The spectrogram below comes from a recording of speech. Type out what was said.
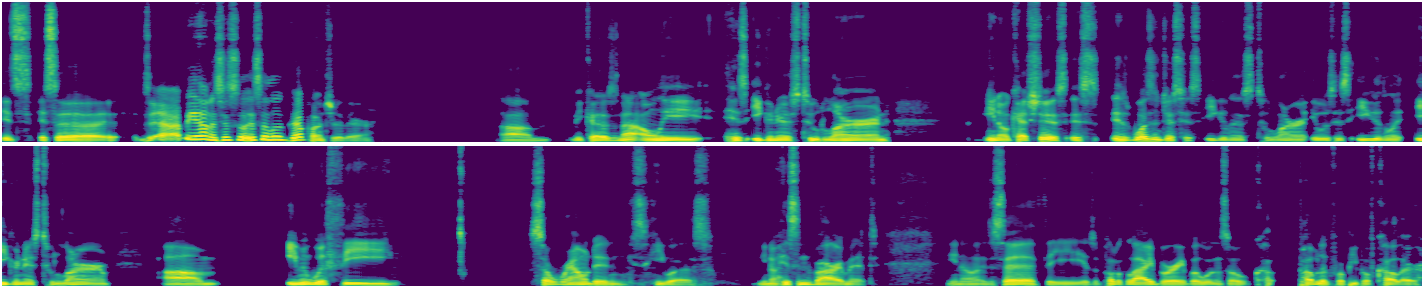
it's it's a I'll be honest, it's a, it's a little gut puncher there. Um, because not only his eagerness to learn, you know, catch this, it's, it wasn't just his eagerness to learn, it was his eager, eagerness to learn, um, even with the surroundings he was, you know, his environment. You know, as I said, the it was a public library, but wasn't so co- public for people of color.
